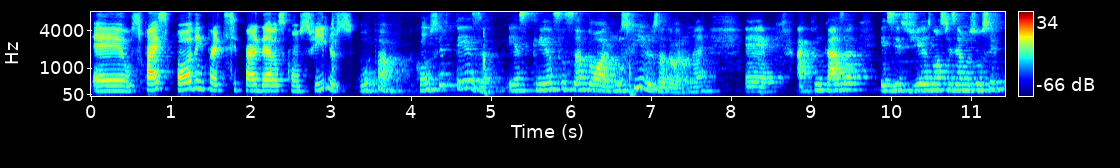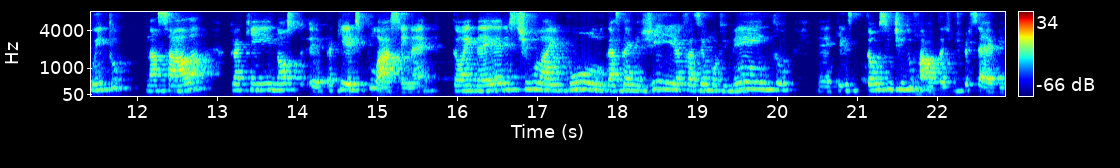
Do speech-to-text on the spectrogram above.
É, os pais podem participar delas com os filhos? Opa, com certeza. E as crianças adoram, os filhos adoram, né? É, aqui em casa, esses dias nós fizemos um circuito na sala para que nós, é, para que eles pulassem, né? Então a ideia era estimular o pulo, gastar energia, fazer o um movimento, é, que eles estão sentindo falta, a gente percebe.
